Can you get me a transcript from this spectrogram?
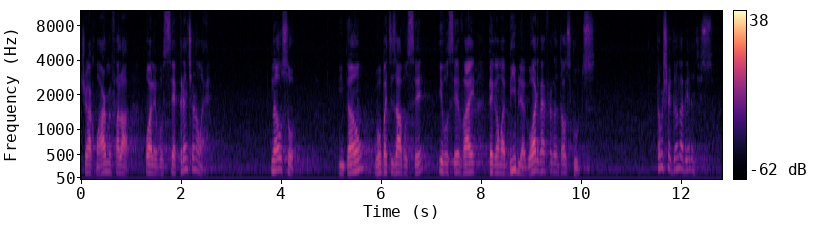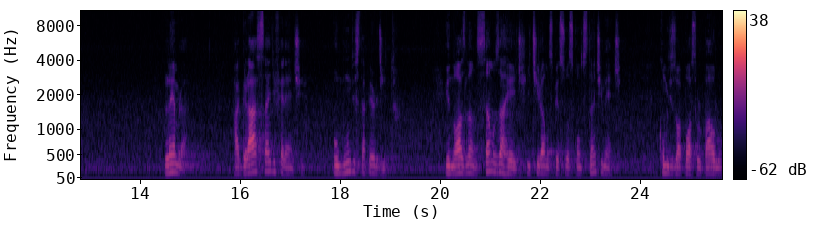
Chegar com a arma e falar: Olha, você é crente ou não é? Não, eu sou. Então, vou batizar você e você vai pegar uma Bíblia agora e vai frequentar os cultos. Estamos chegando à beira disso. Lembra, a graça é diferente. O mundo está perdido. E nós lançamos a rede e tiramos pessoas constantemente. Como diz o apóstolo Paulo,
